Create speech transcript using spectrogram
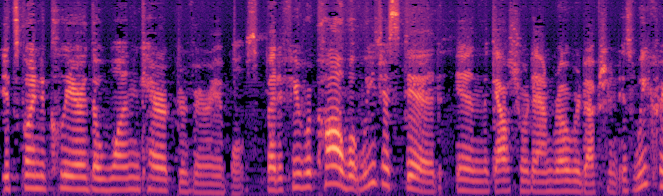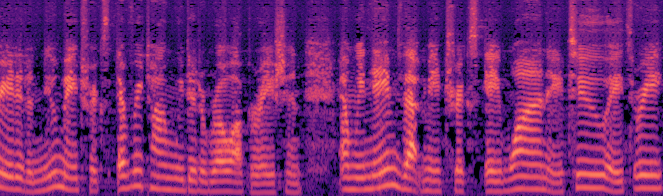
it's going to clear the one character variables. But if you recall, what we just did in the Gauss-Jordan row reduction is we created a new matrix every time we did a row operation, and we named that matrix A1, A2, A3.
